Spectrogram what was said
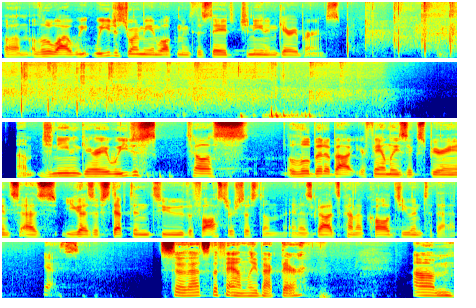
um, a little while. Will, will you just join me in welcoming to the stage Janine and Gary Burns? Um, Janine and Gary, will you just tell us a little bit about your family's experience as you guys have stepped into the foster system and as God's kind of called you into that? Yes. So that's the family back there. Um,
